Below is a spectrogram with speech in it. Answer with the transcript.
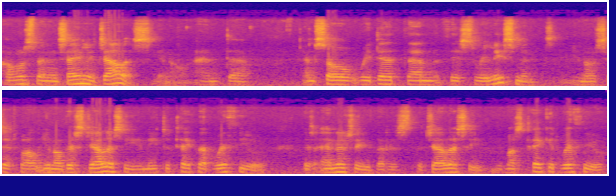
always been insanely jealous, you know. And, uh, and so we did then this releasement, you know, said, well, you know, this jealousy, you need to take that with you. This energy that is the jealousy, you must take it with you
